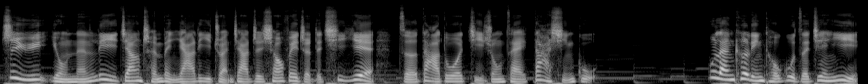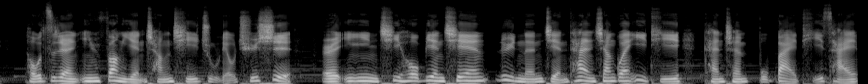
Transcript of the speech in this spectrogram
至于有能力将成本压力转嫁至消费者的企业，则大多集中在大型股。布兰克林投顾则建议，投资人应放眼长期主流趋势，而因应气候变迁、绿能减碳相关议题，堪称不败题材。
